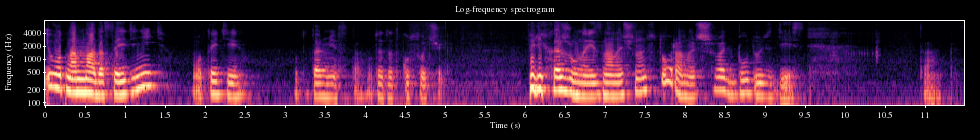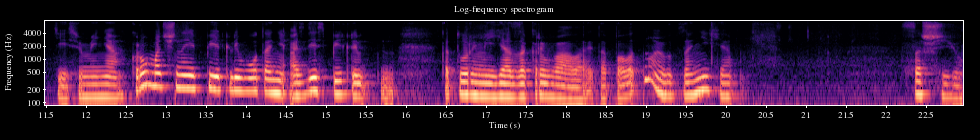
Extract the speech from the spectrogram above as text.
И вот нам надо соединить вот эти, вот это место, вот этот кусочек. Перехожу на изнаночную сторону и сшивать буду здесь. Так, здесь у меня кромочные петли, вот они, а здесь петли, которыми я закрывала это полотно, и вот за них я сошью.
